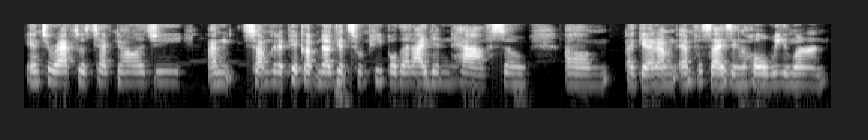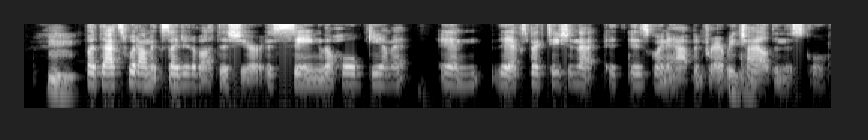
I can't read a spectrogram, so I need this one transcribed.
interact with technology, I'm so I'm going to pick up nuggets from people that I didn't have. So um, again, I'm emphasizing the whole we learn. Mm-hmm. But that's what I'm excited about this year is seeing the whole gamut and the expectation that it is going to happen for every mm-hmm. child in this school.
